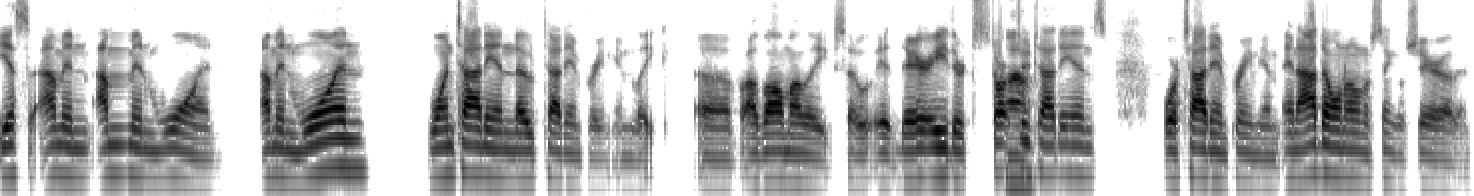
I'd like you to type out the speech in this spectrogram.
Yes, I'm in I'm in one. I'm in one one tight end, no tight end premium league of, of all my leagues. So it, they're either start wow. two tight ends or tight end premium, and I don't own a single share of it.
